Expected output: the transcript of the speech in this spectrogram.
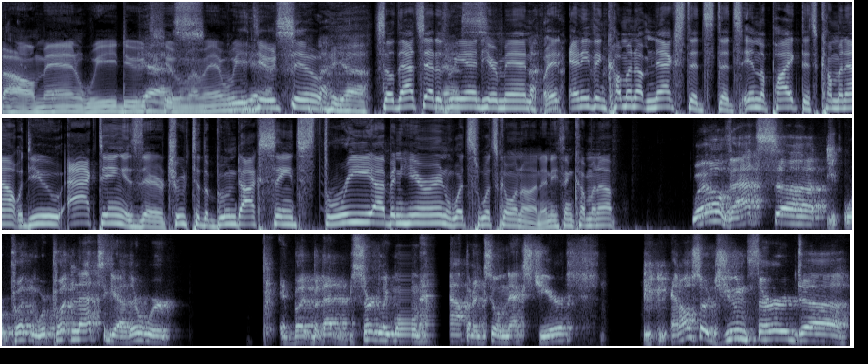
Oh man, we do Yes. too, my man. We do too. Yeah. So that's it as we end here, man. Anything coming up next that's that's in the pike that's coming out with you acting? Is there Truth to the Boondock Saints three? I've been hearing. What's what's going on? Anything coming up? Well, that's uh, we're putting we're putting that together. We're but but that certainly won't happen until next year. And also June third. Uh,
